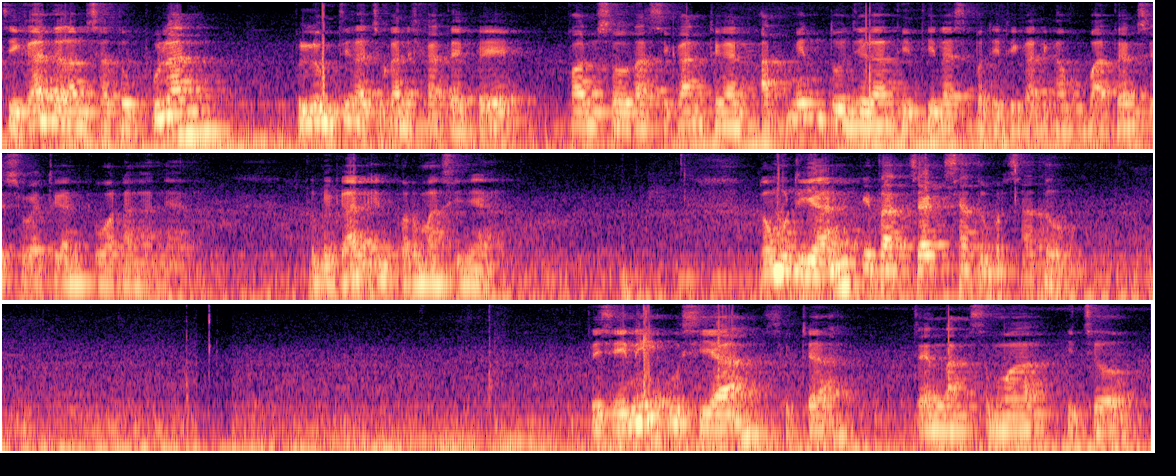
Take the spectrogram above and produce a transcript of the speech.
Jika dalam satu bulan belum diajukan SKTP, konsultasikan dengan admin tunjangan di Dinas Pendidikan Kabupaten sesuai dengan kewenangannya. Demikian informasinya. Kemudian kita cek satu persatu. Di sini usia sudah centang semua hijau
